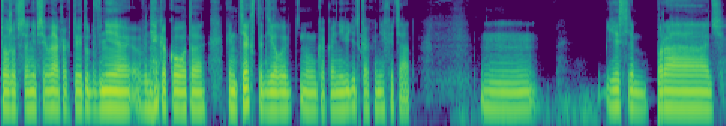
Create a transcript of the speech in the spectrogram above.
тоже вся не всегда как-то идут вне, вне какого-то контекста, делают, ну, как они видят, как они хотят. Если брать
